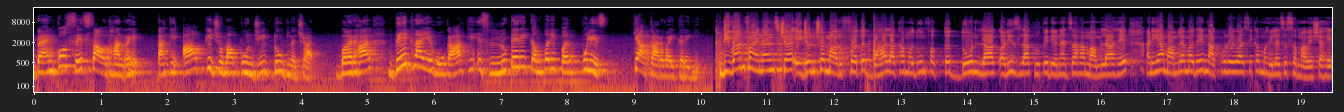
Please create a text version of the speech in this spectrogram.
बैंकों से सावधान रहे ताकि आपकी जमा पूंजी डूब न जाए। बहरहाल, देखना यह होगा कि इस लुटेरी कंपनी पर पुलिस क्या कार्रवाई करेगी। दिवान फायनान्सच्या एजंटच्या मार्फत दहा लाखामधून फक्त दोन लाख अडीच लाख रुपये देण्याचा हा मामला आहे. आणि या मामल्यामध्ये नागपूर रहिवासी एका महिलेचा समावेश आहे.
